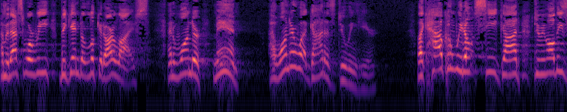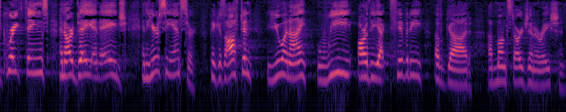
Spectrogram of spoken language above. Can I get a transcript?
I mean, that's where we begin to look at our lives and wonder, man, I wonder what God is doing here. Like, how come we don't see God doing all these great things in our day and age? And here's the answer because often you and I, we are the activity of God amongst our generation.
